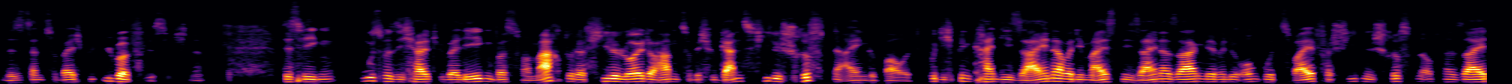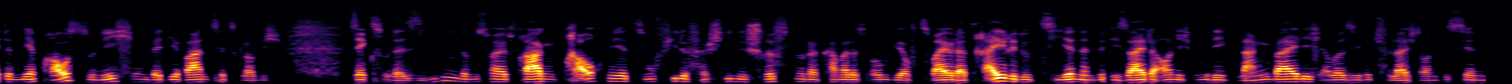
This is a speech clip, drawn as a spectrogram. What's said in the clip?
das ist dann zum Beispiel überflüssig. Ne? Deswegen muss man sich halt überlegen, was man macht. Oder viele Leute haben zum Beispiel ganz viele Schriften eingebaut. Gut, ich bin kein Designer, aber die meisten Designer sagen mir, wenn du irgendwo zwei verschiedene Schriften auf einer Seite, mehr brauchst du nicht. Und bei dir waren es jetzt, glaube ich, sechs oder sieben. Da muss man halt fragen, braucht man jetzt so viele verschiedene Schriften oder kann man das irgendwie auf zwei oder drei reduzieren? Dann wird die Seite auch nicht unbedingt langweilig, aber sie wird vielleicht auch ein bisschen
